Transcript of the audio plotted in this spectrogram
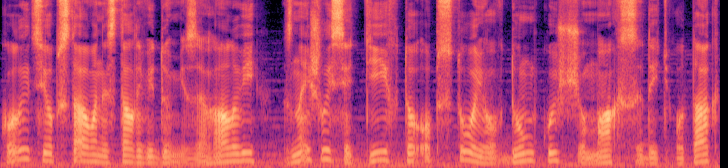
Коли ці обставини стали відомі загалові, знайшлися ті, хто обстоював думку, що мах сидить отак,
